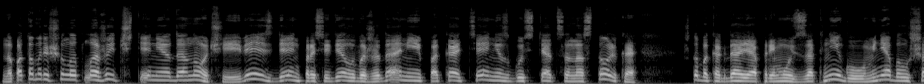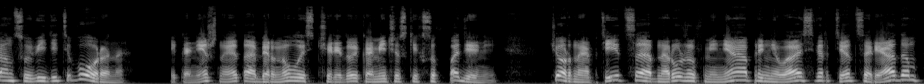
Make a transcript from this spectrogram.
но потом решил отложить чтение до ночи и весь день просидел в ожидании, пока тени сгустятся настолько, чтобы когда я примусь за книгу, у меня был шанс увидеть ворона. И, конечно, это обернулось чередой комических совпадений. Черная птица, обнаружив меня, принялась вертеться рядом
